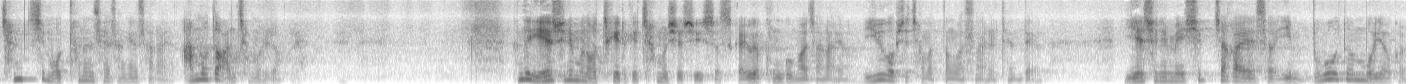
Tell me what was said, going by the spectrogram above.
참지 못하는 세상에 살아요. 아무도 안 참으려고 그래. 근데 예수님은 어떻게 이렇게 참으실 수 있었을까요? 이게 궁금하잖아요. 이유 없이 참았던 것은 아닐 텐데. 예수님의 십자가에서 이 모든 모욕을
